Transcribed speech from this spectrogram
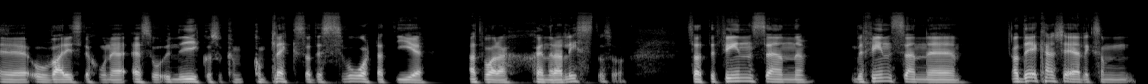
Eh, och varje situation är, är, så unik och så komplex så att det är svårt att ge att vara generalist och så. Så att det finns en, det finns en, eh, ja det kanske är liksom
